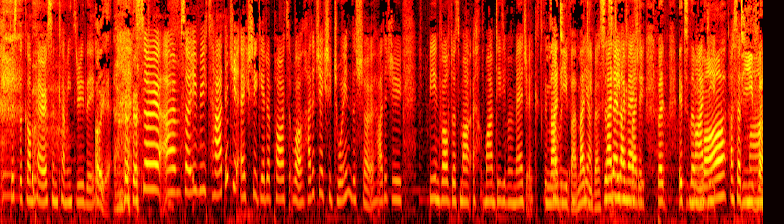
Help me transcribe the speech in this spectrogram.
Just the comparison coming through there. Oh yeah. so, um, so Irit, how did you actually get a part? Well, how did you actually join the show? How did you be involved with my my diva magic? My not- diva, my yeah, diva. So my say diva like magic. diva, but it's the My ma di- oh, so diva. ma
